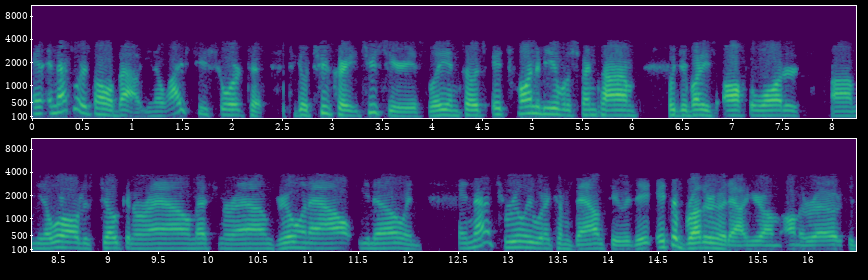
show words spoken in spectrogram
and, and that's what it's all about. You know, life's too short to to go too crazy, too seriously, and so it's it's fun to be able to spend time with your buddies off the water. Um, you know, we're all just joking around, messing around, drilling out, you know, and and that's really what it comes down to. Is it, it's a brotherhood out here on on the road. Cause,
